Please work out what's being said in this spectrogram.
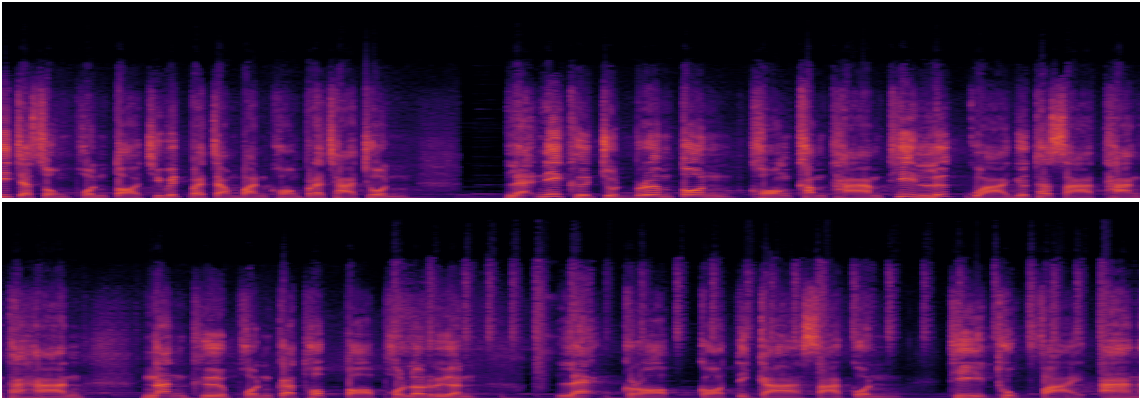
ที่จะส่งผลต่อชีวิตประจำวันของประชาชนและนี่คือจุดเริ่มต้นของคำถามที่ลึกกว่ายุทธศาสตร์ทางทหาร นั่นคือผลกระทบต่อพลเรือน และกรอบกติกาสากลที่ทุกฝ่ายอ้าง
